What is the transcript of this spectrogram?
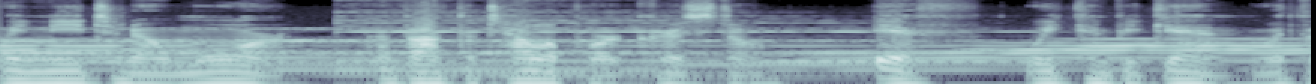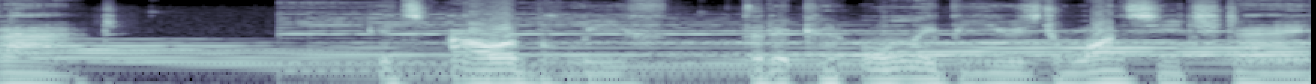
We need to know more about the teleport crystal, if we can begin with that. It's our belief that it can only be used once each day,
